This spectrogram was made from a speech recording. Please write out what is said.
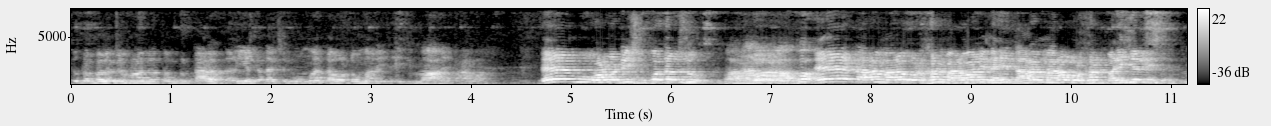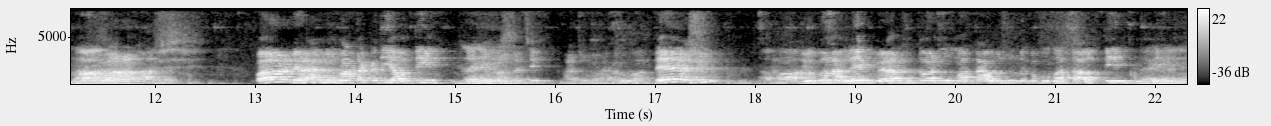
તું તો ભલે મેહોણા જતો પણ તારા તળિયે કદાચ હું માતા ઓટો મારી જઈશ એ હું વણવટી શીખોતર છું. બાપો બાપો એ તારા મારા ઓળખાણ પાડવાની નહીં તારા મારા ઓળખાણ પડી ગયેલી છે. પણ મેરા હું માતા કદી આવતી નહીં સચિન તે શું? યોગોના લેખ થતો હું માતા આવું છું નકર હું માતા આવતી નહીં.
